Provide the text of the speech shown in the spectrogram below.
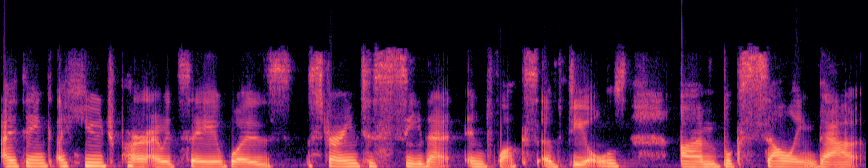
I think a huge part I would say was starting to see that influx of deals, um, books selling that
